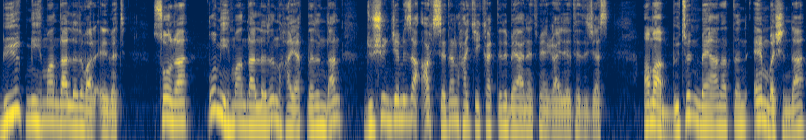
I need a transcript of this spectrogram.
büyük mihmandarları var elbet. Sonra bu mihmandarların hayatlarından düşüncemize akseden hakikatleri beyan etmeye gayret edeceğiz. Ama bütün beyanatların en başında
